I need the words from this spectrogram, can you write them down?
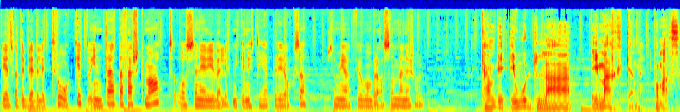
Dels för att det blir väldigt tråkigt att inte äta färsk mat och sen är det ju väldigt mycket nyttigheter i det också som gör att vi mår bra som människor. Kan vi odla i marken på Mars?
